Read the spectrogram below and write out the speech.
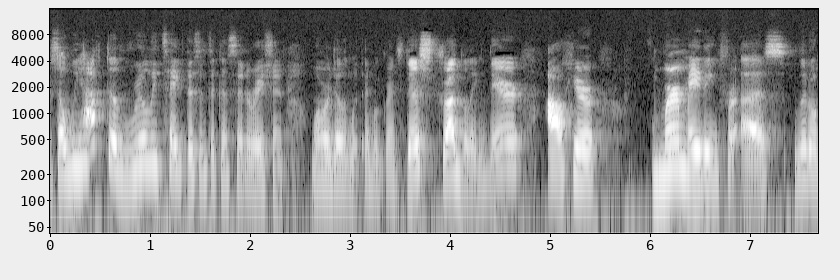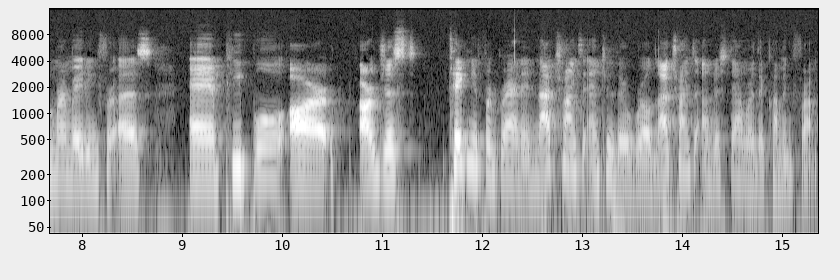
so we have to really take this into consideration when we're dealing with immigrants. They're struggling. They're out here mermaiding for us little mermaiding for us and people are are just taking it for granted not trying to enter their world not trying to understand where they're coming from.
